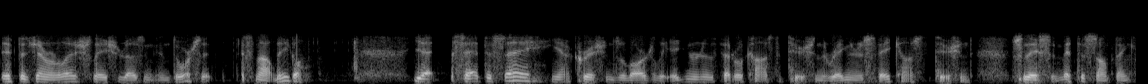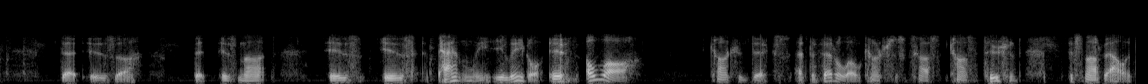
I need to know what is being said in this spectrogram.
If the general legislature doesn't endorse it, it's not legal. Yet, sad to say, you know, Christians are largely ignorant of the federal constitution, the ignorant of the state constitution, so they submit to something that is uh, that is not is is patently illegal. If a law contradicts at the federal level contradicts the Constitution, it's not valid.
